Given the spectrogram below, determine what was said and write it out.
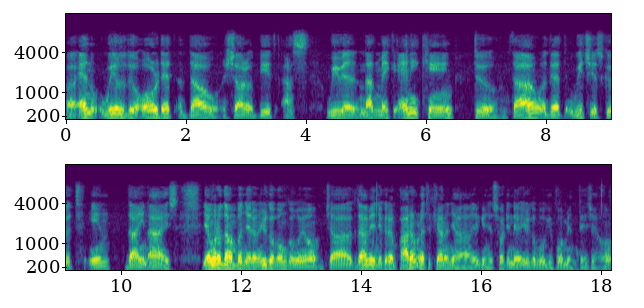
uh, and will do all that thou shalt bid us. We will not make any king do thou that which is good in thine eyes. 영어로도 한번 여러분 읽어본 거고요. 자, 그 다음에 이제 그런 발음을 어떻게 하느냐. 여기 이제 소리 내가 읽어보기 보면 되죠.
